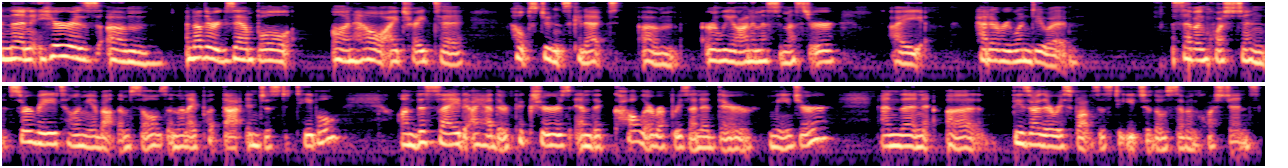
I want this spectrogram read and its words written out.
And then here is um, another example on how I tried to help students connect um, early on in the semester, I had everyone do a seven question survey telling me about themselves, and then I put that in just a table. On this side, I had their pictures, and the color represented their major, and then uh, these are their responses to each of those seven questions.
